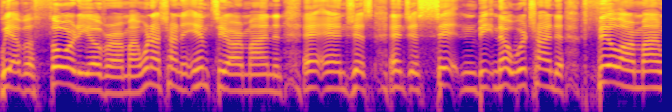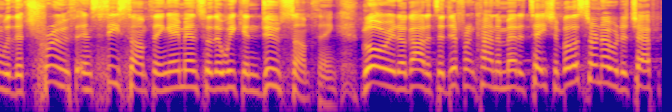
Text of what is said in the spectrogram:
We have authority over our mind. We're not trying to empty our mind and, and, and, just and just sit and be. No, we're trying to fill our mind with the truth and see something, amen, so that we can do something. Glory to God. It's a different kind of meditation. But let's turn over to chapter,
